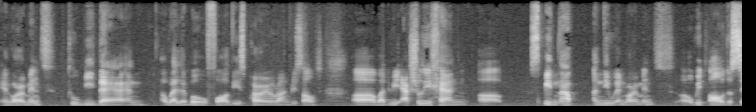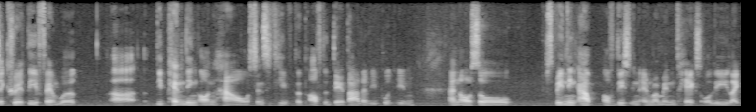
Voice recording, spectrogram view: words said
environment to be there and available for these parallel run results. Uh, but we actually can uh, spin up a new environment uh, with all the security framework depending on how sensitive of the data that we put in. And also spinning up of this environment takes only like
